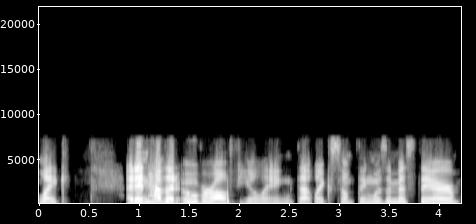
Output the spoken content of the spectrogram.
like I didn't have that overall feeling that like something was amiss there.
